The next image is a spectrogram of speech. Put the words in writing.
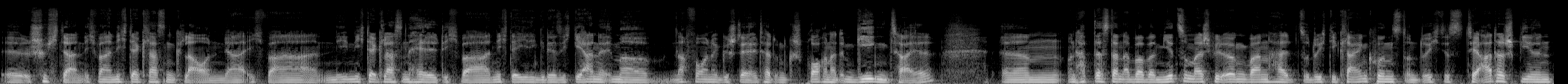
äh, schüchtern, ich war nicht der Klassenclown, ja, ich war nee, nicht der Klassenheld, ich war nicht derjenige, der sich gerne immer nach vorne gestellt hat und gesprochen hat, im Gegenteil. Ähm, und habe das dann aber bei mir zum Beispiel irgendwann halt so durch die Kleinkunst und durch das Theaterspielen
